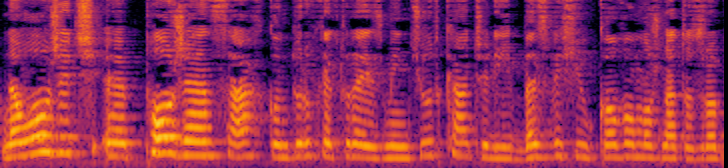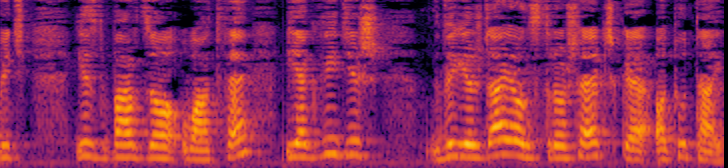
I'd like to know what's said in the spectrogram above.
nałożyć e, po rzęsach konturówkę, która jest mięciutka, czyli bezwysiłkowo można to zrobić, jest bardzo łatwe. I jak widzisz, wyjeżdżając troszeczkę o tutaj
